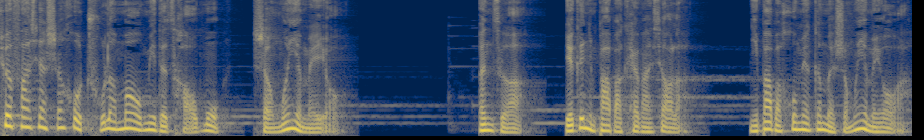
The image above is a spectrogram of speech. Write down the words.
却发现身后除了茂密的草木，什么也没有。恩泽，别跟你爸爸开玩笑了，你爸爸后面根本什么也没有啊！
